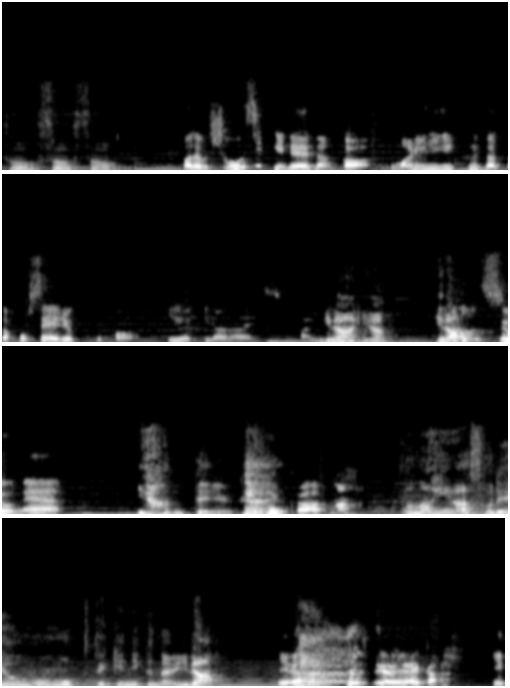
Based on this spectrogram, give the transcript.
そう。そうそうまあでも正直ね、なんか、泊まりに行くんだったら補正力とかいいらないいらんいらん。いらん。っすよね。いらんっていう。なんか、その日はそれをもう目的に行くならいらんいらんっすよね。なんか、い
